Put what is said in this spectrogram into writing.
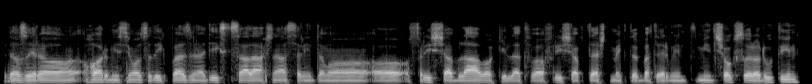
de azért a 38. percben egy X szállásnál szerintem a, a frissebb lábak, illetve a frissebb test még többet ér, mint, mint sokszor a rutin.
